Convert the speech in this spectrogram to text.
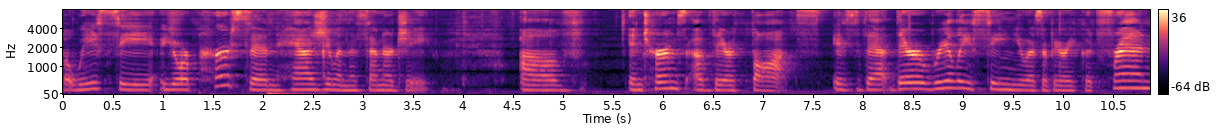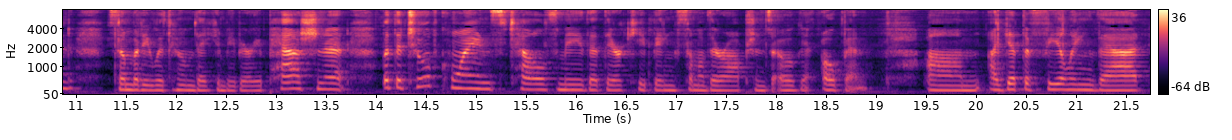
But we see your person has you in this energy of, in terms of their thoughts, is that they're really seeing you as a very good friend, somebody with whom they can be very passionate. But the Two of Coins tells me that they're keeping some of their options open. Um, I get the feeling that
